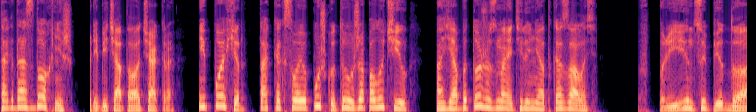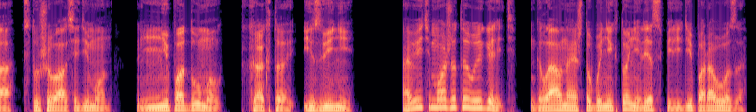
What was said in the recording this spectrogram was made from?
«Тогда сдохнешь», – припечатала чакра. «И похер, так как свою пушку ты уже получил, а я бы тоже, знаете ли, не отказалась». «В принципе, да», – стушевался Димон. «Не подумал. Как-то, извини». А ведь может и выгореть. Главное, чтобы никто не лез впереди паровоза.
